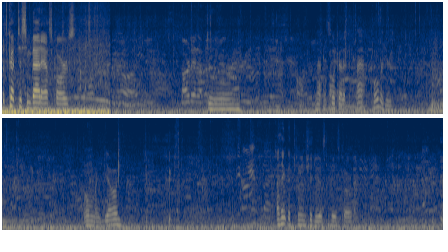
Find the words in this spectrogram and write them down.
let's cut to some badass cars. Damn. Matt, let's look at it. Matt, come over here. Oh my god. I think the tween should do this to his car.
